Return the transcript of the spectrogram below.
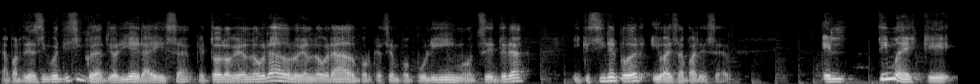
A partir del 55 la teoría era esa, que todo lo que habían logrado lo habían logrado porque hacían populismo, etcétera, y que sin el poder iba a desaparecer. El tema es que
